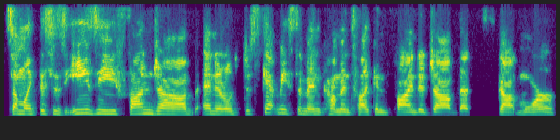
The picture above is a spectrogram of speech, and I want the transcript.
So I'm like, this is easy, fun job, and it'll just get me some income until I can find a job that's got more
